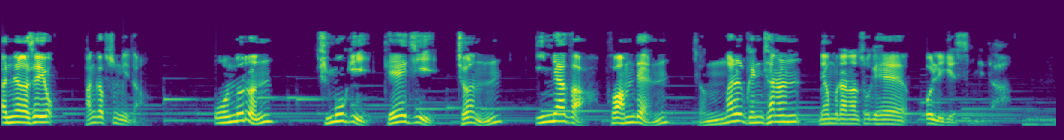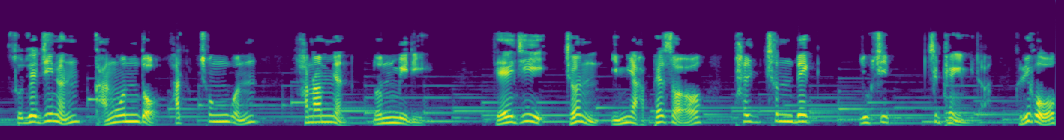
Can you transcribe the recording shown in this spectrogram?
안녕하세요. 반갑습니다. 오늘은 지목이 돼지, 전, 임야가 포함된 정말 괜찮은 매물 하나 소개해 올리겠습니다. 소재지는 강원도 화천군 한안면 논미리 돼지, 전, 임야 합해서 8,167평입니다. 그리고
